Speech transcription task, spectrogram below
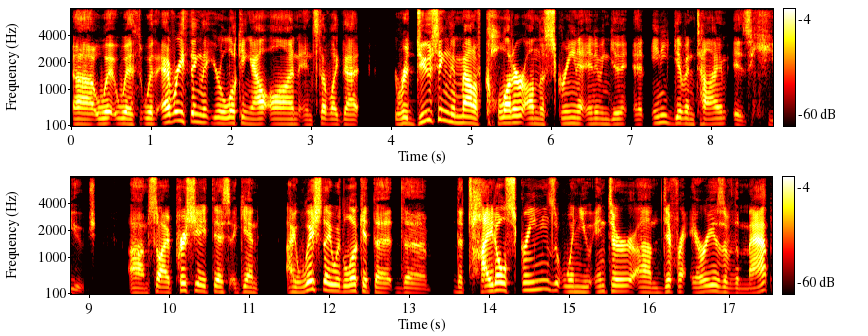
uh, with with with everything that you're looking out on and stuff like that, reducing the amount of clutter on the screen at any at any given time is huge. Um, so I appreciate this. Again, I wish they would look at the the the title screens when you enter um, different areas of the map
